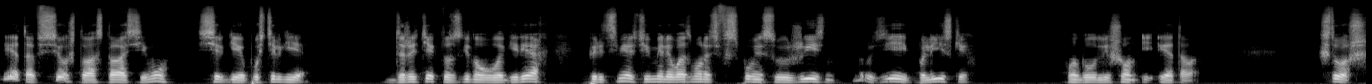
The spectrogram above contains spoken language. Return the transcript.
И это все, что осталось ему, Сергею Пустельге. Даже те, кто сгинул в лагерях, перед смертью имели возможность вспомнить свою жизнь, друзей, близких. Он был лишен и этого. Что ж,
